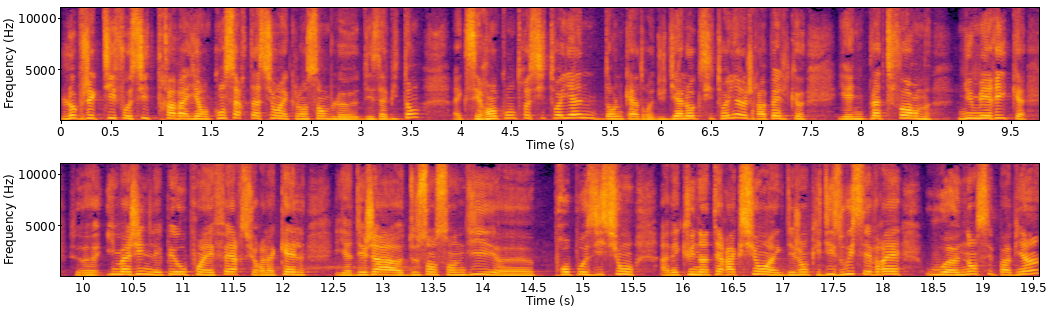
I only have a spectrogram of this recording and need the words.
l'objectif aussi de travailler en concertation avec l'ensemble des habitants, avec ces rencontres citoyennes, dans le cadre du dialogue citoyen. Je rappelle qu'il y a une plateforme numérique, euh, imagine les PO.fr, sur laquelle il y a déjà 270 euh, propositions avec une interaction avec des gens qui disent oui c'est vrai ou euh, non c'est pas bien.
